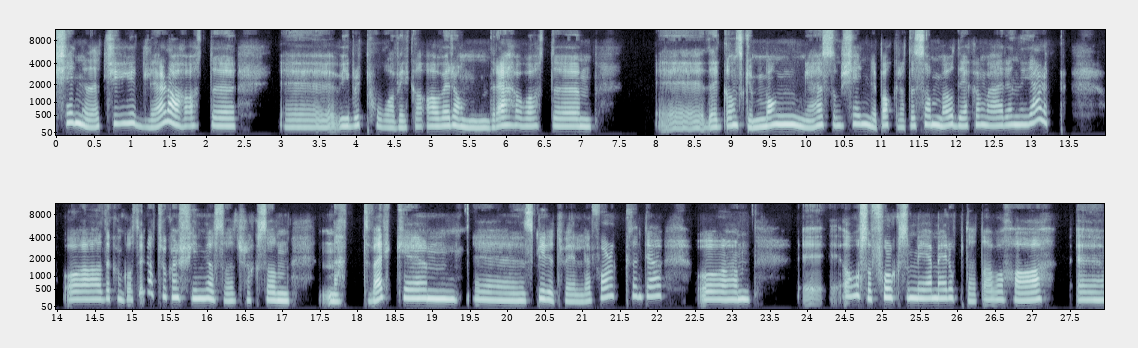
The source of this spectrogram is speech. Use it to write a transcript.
kjenner det tydeligere, da, at uh, vi blir påvirka av hverandre, og at uh, det er ganske mange som kjenner på akkurat det samme, og det kan være en hjelp. Og det kan godt hende at du kan finne også et slags sånn nettverk, eh, spirituelle folk, sant, ja, og, eh, også folk som er mer opptatt av å ha eh,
